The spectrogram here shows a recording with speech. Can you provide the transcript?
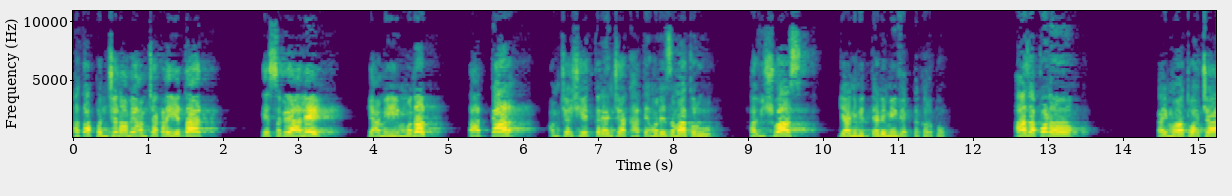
आता पंचनामे आमच्याकडे येतात. ते सगळे आले की आम्ही ही मदत तात्काळ आमच्या शेतकऱ्यांच्या खात्यामध्ये जमा करू. हा विश्वास या निमित्ताने मी व्यक्त करतो. आज आपण काही महत्त्वाच्या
